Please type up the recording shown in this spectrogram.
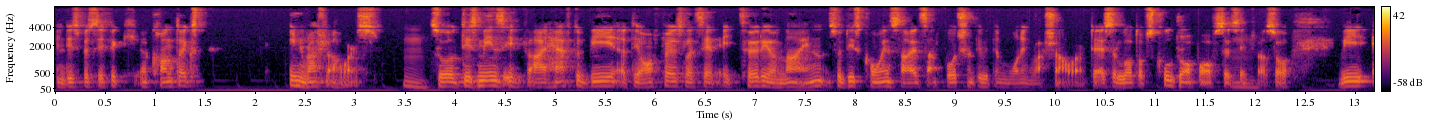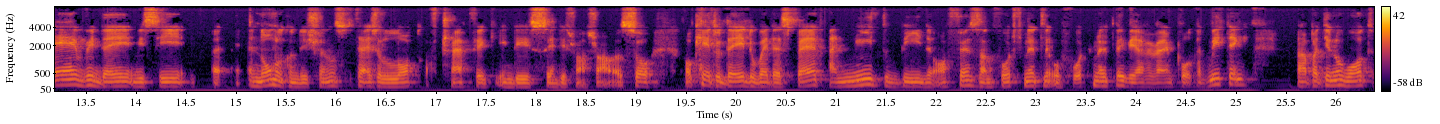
in this specific uh, context in rush hours? Hmm. So this means if I have to be at the office, let's say at 8.30 or 9, so this coincides unfortunately with the morning rush hour. There's a lot of school drop-offs, etc. Hmm. So we every day we see in normal conditions there is a lot of traffic in these in these rush hours. So okay, today the weather is bad. I need to be in the office. Unfortunately or fortunately, we have a very important meeting. Uh, but you know what?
